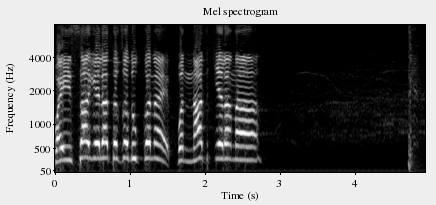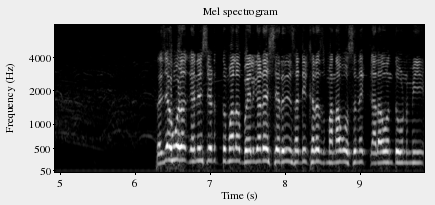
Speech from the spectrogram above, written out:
पैसा गेला त्याचं दुःख नाही पण नाद केला ना. त्याच्यामुळे गणेश शेठ तुम्हाला बैलगाडा शर्यतीसाठी खरंच मनापासून एक कलावंत म्हणून मी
